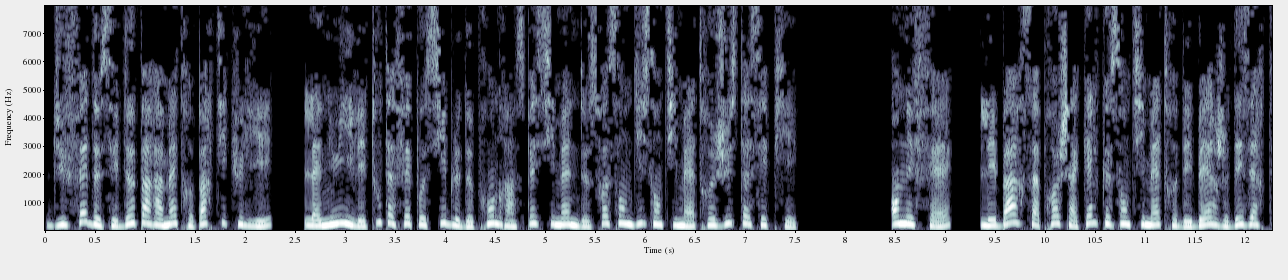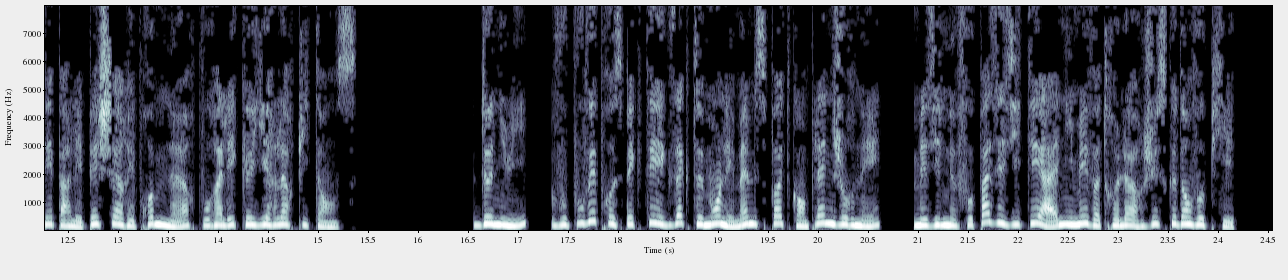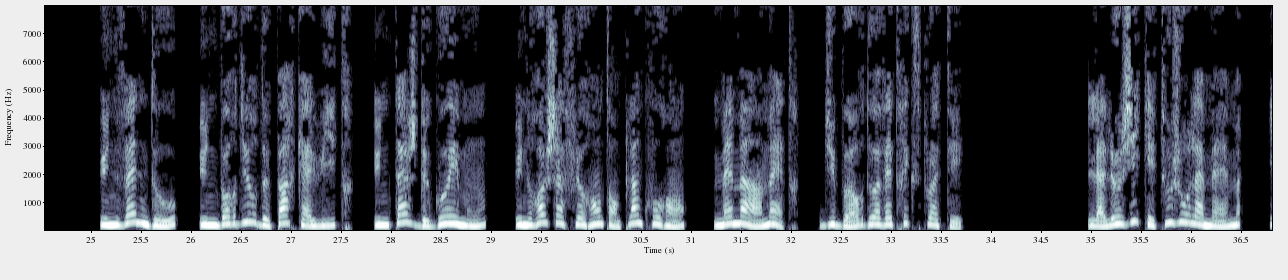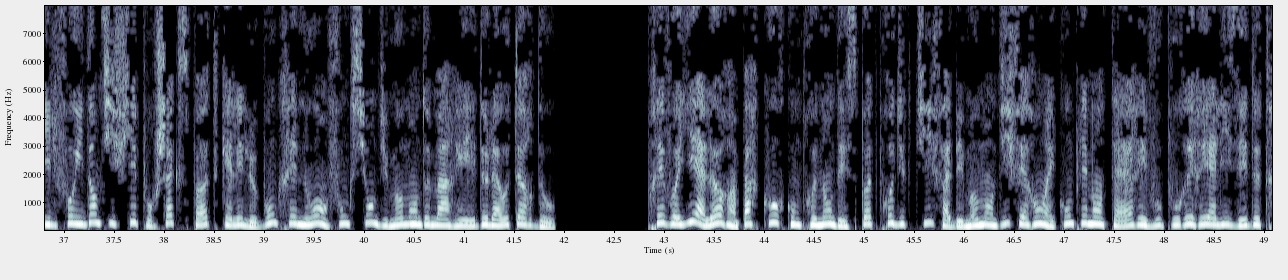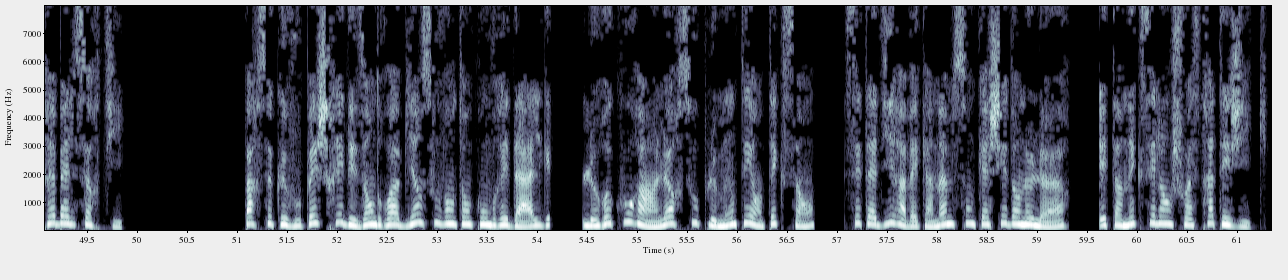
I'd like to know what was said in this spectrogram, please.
Du fait de ces deux paramètres particuliers, la nuit il est tout à fait possible de prendre un spécimen de 70 cm juste à ses pieds. En effet, les bars s'approchent à quelques centimètres des berges désertées par les pêcheurs et promeneurs pour aller cueillir leurs pitances. De nuit, vous pouvez prospecter exactement les mêmes spots qu'en pleine journée, mais il ne faut pas hésiter à animer votre leurre jusque dans vos pieds. Une veine d'eau, une bordure de parc à huîtres, une tache de goémon, une roche affleurante en plein courant, même à un mètre, du bord doivent être exploités. La logique est toujours la même, il faut identifier pour chaque spot quel est le bon créneau en fonction du moment de marée et de la hauteur d'eau. Prévoyez alors un parcours comprenant des spots productifs à des moments différents et complémentaires et vous pourrez réaliser de très belles sorties. Parce que vous pêcherez des endroits bien souvent encombrés d'algues, le recours à un leurre souple monté en texan, c'est-à-dire avec un hameçon caché dans le leurre, est un excellent choix stratégique.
